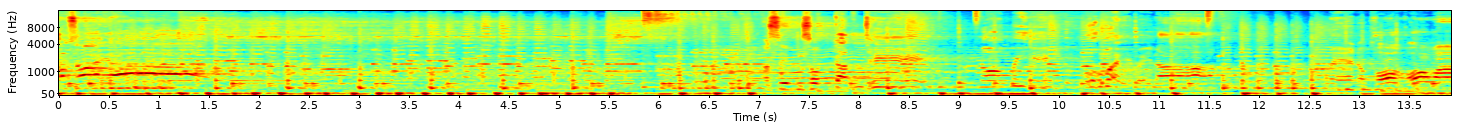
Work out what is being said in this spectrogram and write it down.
เอาใช่เอ้สิ้นสดกันที น้องพี่ผู้ไม่ไปนา แม่ดอกทอขอว่า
